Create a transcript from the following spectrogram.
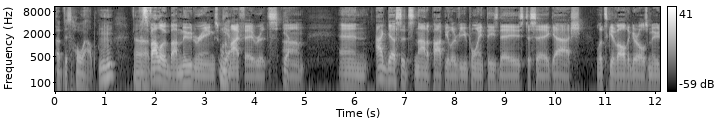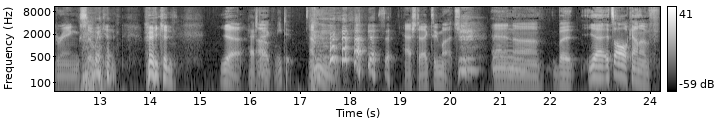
of this whole album. It's followed by Mood Rings, one Um, yeah. of my favorites. Yeah. Um, And I guess it's not a popular viewpoint these days to say, "Gosh, let's give all the girls mood rings so we can we can yeah Hashtag me too. um, hashtag too much and uh, but yeah it's all kind of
